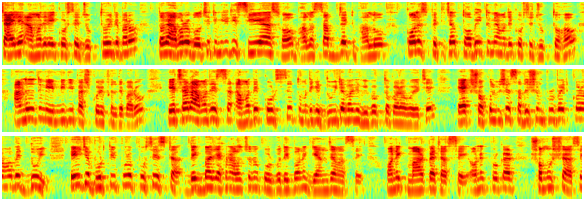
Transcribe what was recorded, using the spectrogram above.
চাইলে আমাদের এই কোর্সে যুক্ত হইতে পারো। তবে আবারও বলছি, তুমি যদি সিরিয়াস হও, ভালো সাবজেক্ট ভালো কলেজ পেতে চাও, তবেই তুমি আমাদের কোর্সে যুক্ত হও। আনন্দ তুমি এমনিতেই পাশ করে ফেলতে পারো। এছাড়া আমাদের আমাদের কোর্সে তোমাদেরকে দুইটা ভাগে বিভক্ত করা হয়েছে। এক সকল বিষয়ে সাজেশন প্রোভাইড করা হবে। দুই, এই যে ভর্তির পুরো প্রসেসটা দেখবা যে এখন আলোচনা করব, দেখবা অনেক জ্ঞানজাম আছে, অনেক মারপ্যাচ আছে, অনেক প্রকার সমস্যা আছে,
